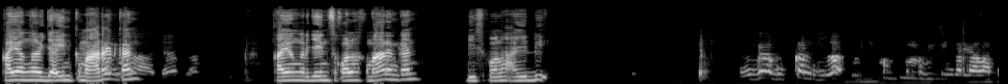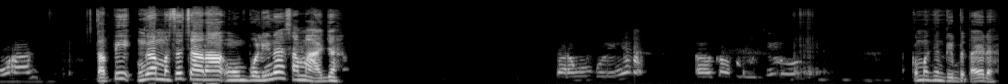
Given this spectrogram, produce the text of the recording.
kayak ngerjain kemarin kan? Kayak ngerjain sekolah kemarin kan? Di sekolah ID. Enggak, bukan gila. Bikin karya laporan. Tapi nggak masa cara ngumpulinnya sama aja. Cara ngumpulinnya eh, ke uji lu. Kok makin ribet aja dah.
